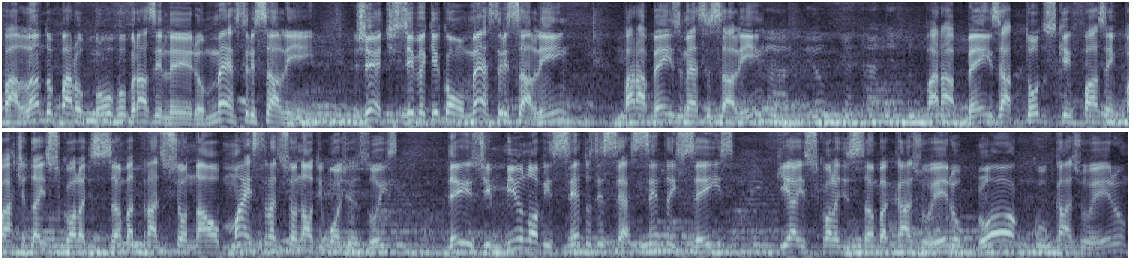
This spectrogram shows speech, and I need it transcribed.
Falando para o povo brasileiro, mestre Salim. Gente, estive aqui com o mestre Salim. Parabéns, mestre Salim. Parabéns a todos que fazem parte da escola de samba tradicional, mais tradicional de Bom Jesus, desde 1966, que é a escola de samba Cajueiro, Bloco Cajueiro.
